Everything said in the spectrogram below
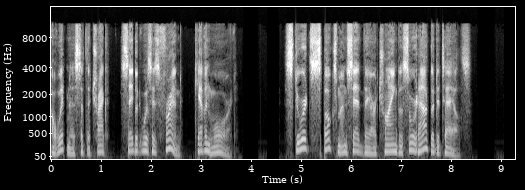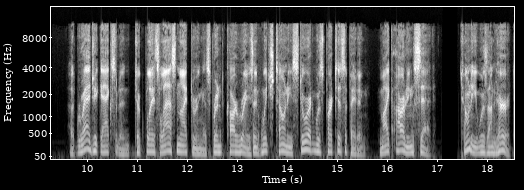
a witness at the track, said it was his friend, Kevin Ward. Stewart's spokesman said they are trying to sort out the details. A tragic accident took place last night during a sprint car race in which Tony Stewart was participating, Mike Arning said. Tony was unhurt,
